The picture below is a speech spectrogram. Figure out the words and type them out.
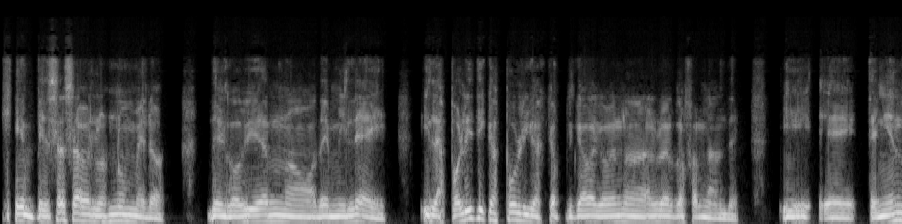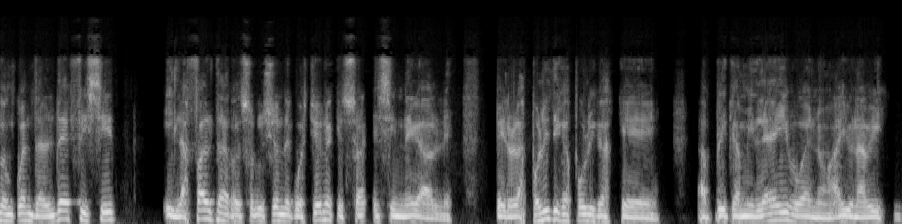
y empezás a ver los números del gobierno de Miley y las políticas públicas que aplicaba el gobierno de Alberto Fernández, y eh, teniendo en cuenta el déficit y la falta de resolución de cuestiones que es innegable, pero las políticas públicas que aplica Miley, bueno, hay un abismo.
